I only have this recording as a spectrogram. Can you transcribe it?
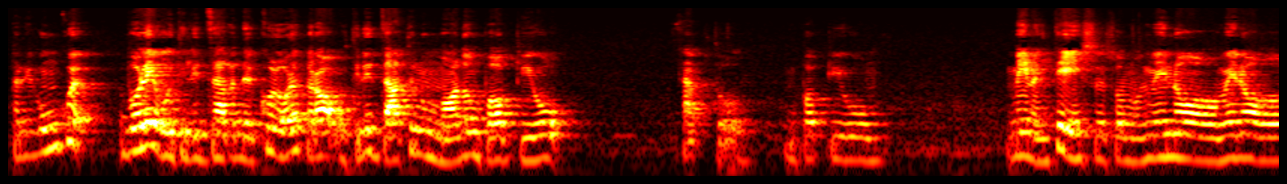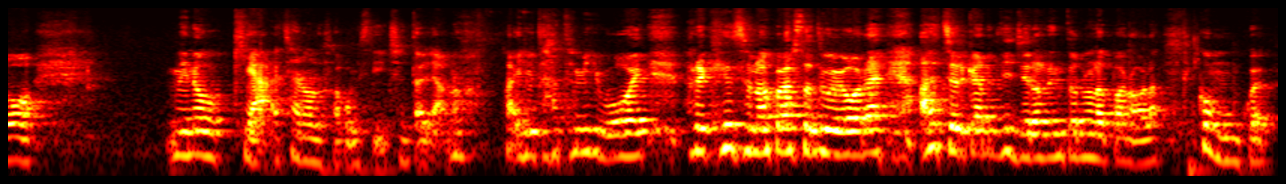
perché comunque volevo utilizzare del colore, però utilizzato in un modo un po' più subtle, un po' più meno intenso, insomma, meno, meno, meno chiaro, cioè non lo so come si dice in italiano, aiutatemi voi, perché sono qua sto due ore a cercare di girare intorno alla parola. Comunque,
